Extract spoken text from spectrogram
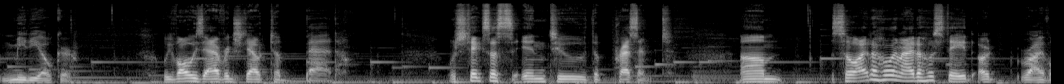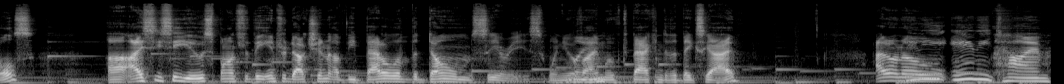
mediocre. We've always averaged out to bad. which takes us into the present. Um, so Idaho and Idaho State are rivals. Uh, ICCU sponsored the introduction of the Battle of the Dome series when U of I Lame. moved back into the Big Sky. I don't know. Any any time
